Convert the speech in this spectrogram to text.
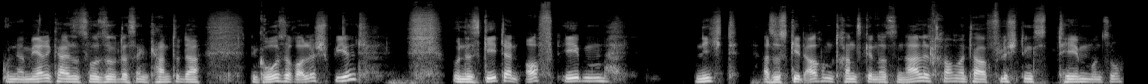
Und in Amerika ist es wohl so, dass Encanto da eine große Rolle spielt. Und es geht dann oft eben nicht, also es geht auch um transgenerationale Traumata, Flüchtlingsthemen und so,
